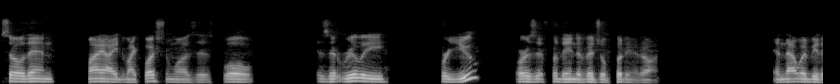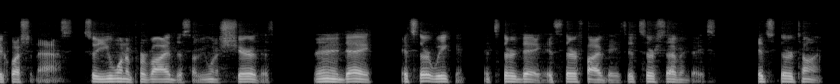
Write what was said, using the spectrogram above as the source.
so then my my question was is well is it really for you or is it for the individual putting it on? And that would be the question to ask. So you want to provide this, you want to share this. At the end of the day, it's their weekend, it's their day, it's their five days, it's their seven days, it's their time.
